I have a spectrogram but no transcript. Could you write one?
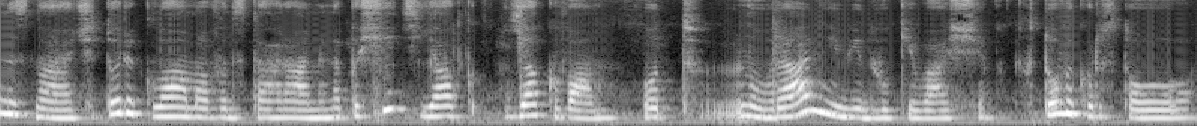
не знаю, чи то реклама в інстаграмі. Напишіть, як, як вам. От ну, реальні відгуки ваші. Хто використовував?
